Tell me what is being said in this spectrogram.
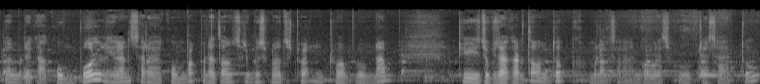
Dan mereka kumpul ya kan? Secara kompak pada tahun 1926 di Yogyakarta untuk melaksanakan Kongres Pemuda satu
